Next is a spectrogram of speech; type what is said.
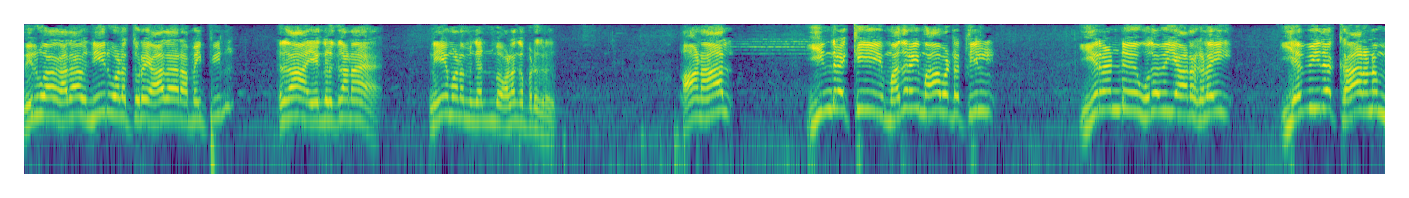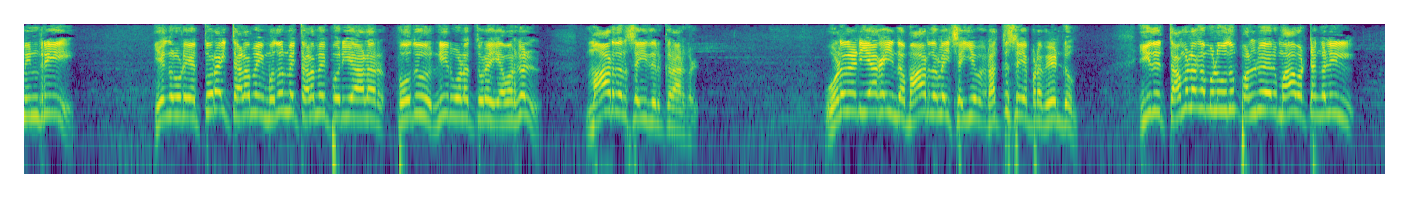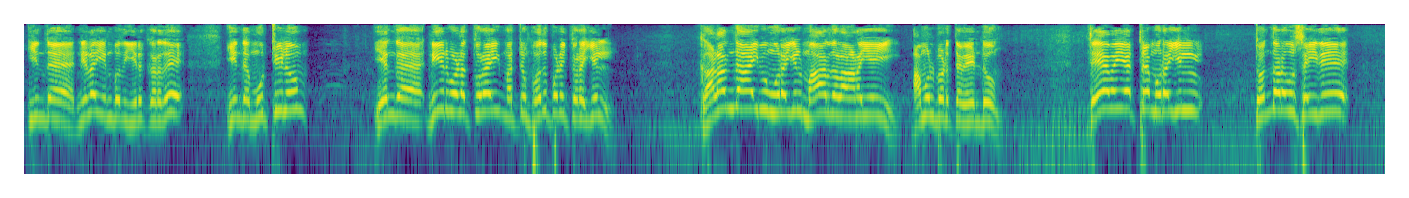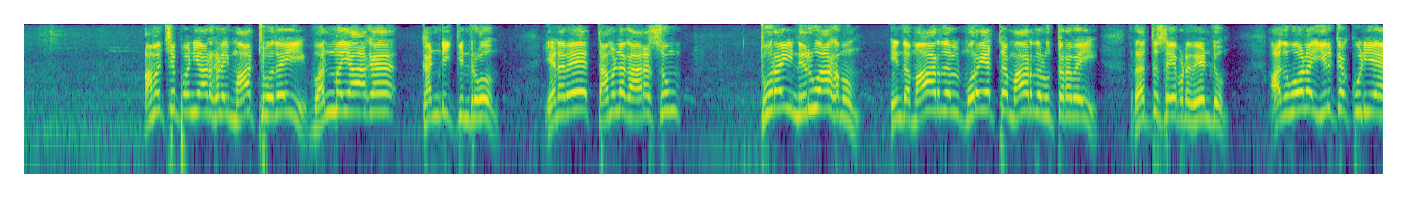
நிர்வாக அதாவது நீர்வளத்துறை ஆதார அமைப்பின் தான் எங்களுக்கான நியமனம் வழங்கப்படுகிறது. ஆனால் இன்றைக்கு மதுரை மாவட்டத்தில் இரண்டு உதவியாளர்களை எவ்வித காரணம் இன்றி எங்களுடைய துறை தலைமை முதன்மை தலைமை பொறியாளர் பொது நீர்வளத்துறை அவர்கள் மாறுதல் செய்திருக்கிறார்கள். உடனடியாக இந்த மாறுதலை செய்ய ரத்து செய்யப்பட வேண்டும். இது தமிழகம் முழுவதும் பல்வேறு மாவட்டங்களில் இந்த நிலை என்பது இருக்கிறது. இந்த முற்றிலும் எங்க நீர்வளத்துறை மற்றும் பொதுப்பணித்துறையில் கலந்தாய்வு முறையில் மாறுதல் ஆணையை அமுல்படுத்த வேண்டும். தேவையற்ற முறையில் தொந்தரவு செய்து அமைச்சு பணியாளர்களை மாற்றுவதை வன்மையாக கண்டிக்கின்றோம். எனவே தமிழக அரசும் துறை நிர்வாகமும் இந்த மாறுதல் முறையற்ற மாறுதல் உத்தரவை ரத்து செய்யப்பட வேண்டும். அதுபோல இருக்கக்கூடிய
